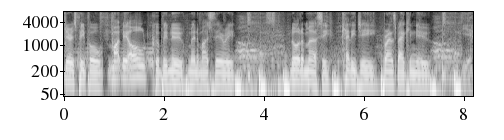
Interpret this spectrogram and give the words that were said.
mysterious people might be old, could be new. Minimize Theory, Lord of Mercy, Kelly G, brand spanking new. Yeah.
